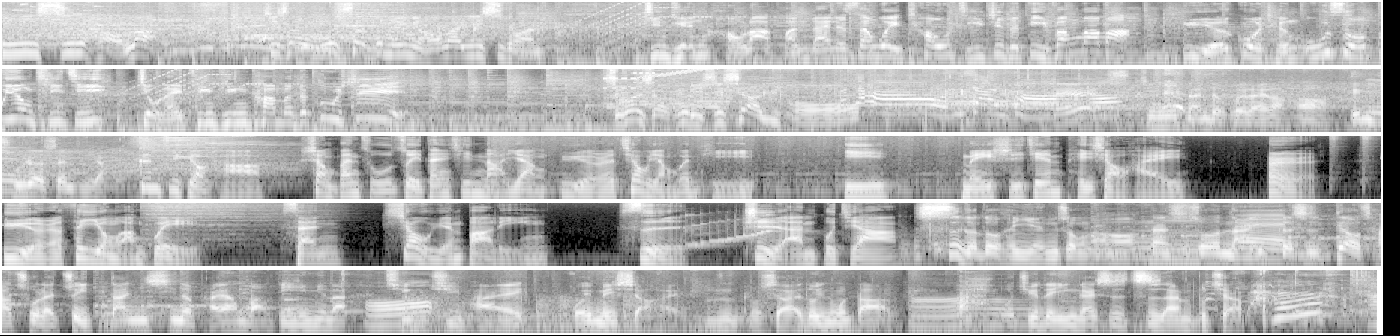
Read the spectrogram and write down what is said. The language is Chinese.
医师好辣，介绍五位帅哥美女好辣医师团。今天好辣团来了三位超极致的地方妈妈，育儿过程无所不用其极，就来听听他们的故事。喜欢小护理是夏雨桐。大家好，我是夏雨桐。哎，今天难得回来了啊，给你出热身题啊。根据调查，上班族最担心哪样育儿教养问题？一，没时间陪小孩；二，育儿费用昂贵；三，校园霸凌；四，治安不佳。四个都很严重了哈，但是说哪一个是调查出来最担心的排行榜第一名呢？请举牌。我也没小孩，嗯，我小孩都已经那么大了啊，我觉得应该是治安不佳吧。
